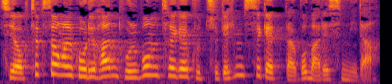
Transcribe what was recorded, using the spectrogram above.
지역 특성을 고려한 돌봄 체계 구축에 힘쓰겠다고 말했습니다.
